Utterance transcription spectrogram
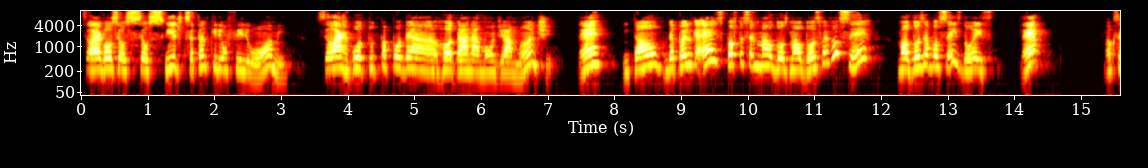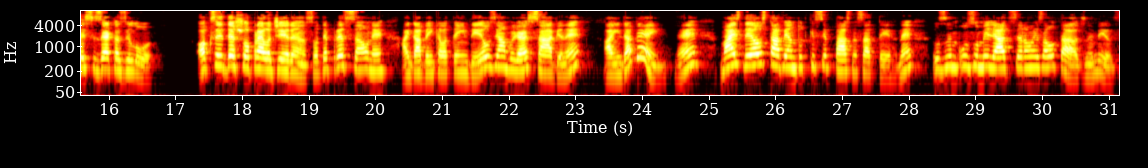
Você largou seus, seus filhos, que você tanto queria um filho homem. Você largou tudo para poder ah, rodar na mão de amante, né? Então, depois não quer. É, esse povo tá sendo maldoso. Maldoso foi você. Maldoso é vocês dois, né? Olha o que vocês fizeram com a Zilô. Olha o que você deixou para ela de herança. Uma depressão, né? Ainda bem que ela tem Deus e é uma mulher sábia, né? Ainda bem, né? Mas Deus está vendo tudo que se passa nessa terra, né? Os, os humilhados serão exaltados, não é mesmo?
